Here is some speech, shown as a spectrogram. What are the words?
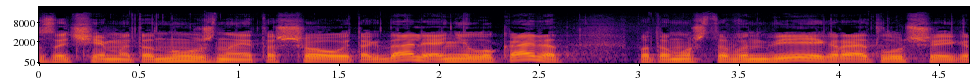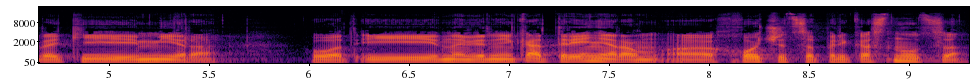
зачем это нужно, это шоу и так далее, они лукавят, потому что в NBA играют лучшие игроки мира – вот, и наверняка тренерам э, хочется прикоснуться,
